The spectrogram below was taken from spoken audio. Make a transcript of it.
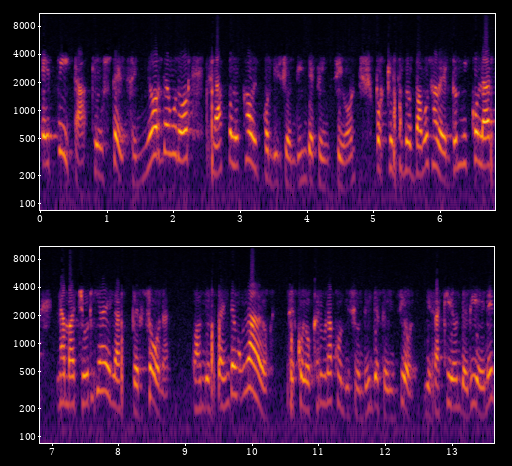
evita que usted, señor deudor, sea colocado en condición de indefensión, porque si nos vamos a ver, don Nicolás, la mayoría de las personas cuando está endeudado se coloca en una condición de indefensión y es aquí donde vienen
